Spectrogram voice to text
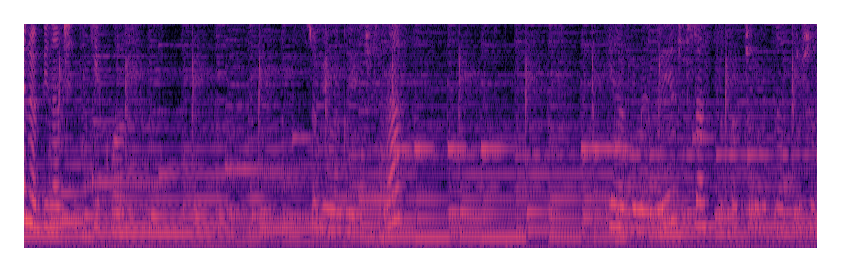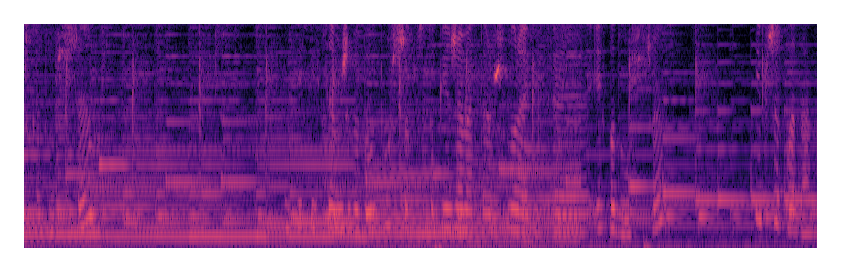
I robi nam się taki kłos. Zrobimy go jeszcze raz. I robimy go jeszcze raz, tylko zrobimy teraz troszeczkę dłuższy. Więc jeśli chcemy, żeby był dłuższy, po prostu bierzemy ten sznurek y, jako dłuższy i przekładamy.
